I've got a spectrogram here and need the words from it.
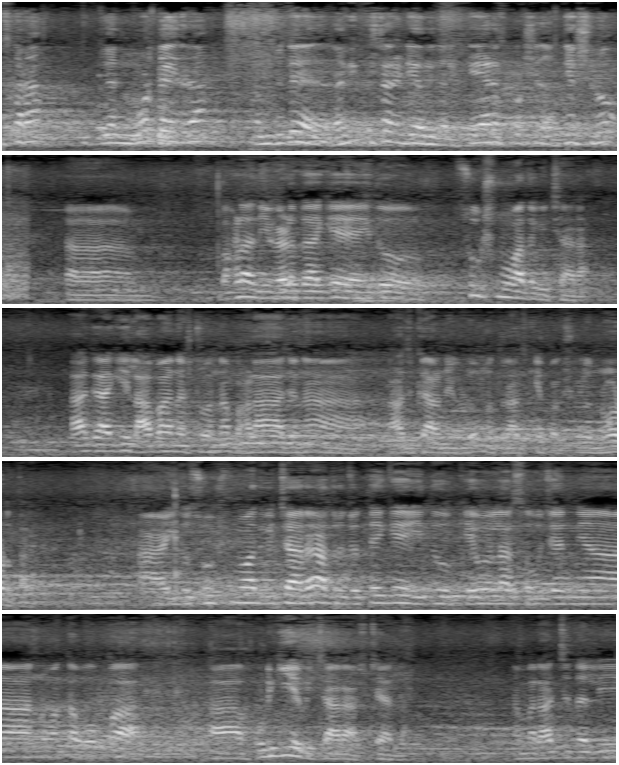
ನಮಸ್ಕಾರ. ಇದನ್ನು ನೋಡ್ತಾ ಇದ್ದೀರಾ? ನಮ್ಮ ಜೊತೆ ರವಿಕೃಷ್ಣ ರೆಡ್ಡಿ ಅವರಿದ್ದಾರೆ. ಕೆ ಆರ್ ಎಸ್ ಪಕ್ಷದ ಅಧ್ಯಕ್ಷರು. ಬಹಳ ನೀವು ಹೇಳಿದಾಗೆ ಇದು ಸೂಕ್ಷ್ಮವಾದ ವಿಚಾರ. ಹಾಗಾಗಿ ಲಾಭ ನಷ್ಟವನ್ನು ಬಹಳ ಜನ ರಾಜಕಾರಣಿಗಳು ಮತ್ತು ರಾಜಕೀಯ ಪಕ್ಷಗಳು ನೋಡ್ತಾರೆ. ಇದು ಸೂಕ್ಷ್ಮವಾದ ವಿಚಾರ. ಅದ್ರ ಜೊತೆಗೆ ಇದು ಕೇವಲ ಸೌಜನ್ಯ ಅನ್ನುವಂಥ ಒಬ್ಬ ಹುಡುಗಿಯ ವಿಚಾರ ಅಷ್ಟೇ ಅಲ್ಲ. ನಮ್ಮ ರಾಜ್ಯದಲ್ಲಿ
